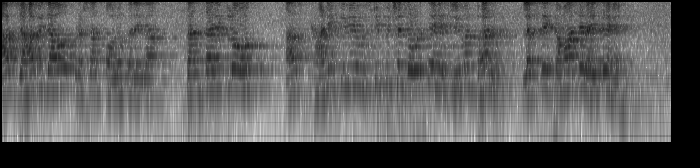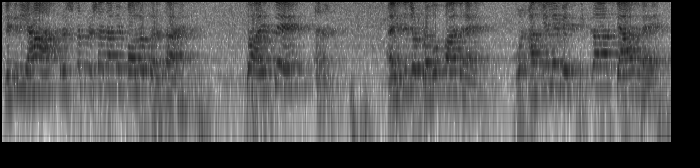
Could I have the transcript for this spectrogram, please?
आप जहाँ भी जाओ, प्रसाद फॉलो करेगा। संसारिक लोग, आप खाने के लिए उसके पीछे दौड़ते हैं। जीवन भर लगते, कमाते रहते हैं। लेकिन यहाँ कृष्ण प्रसाद हमें फॉलो करता है। तो ऐसे ऐसे जो प्रभुपाद है वो अकेले व्यक्ति का त्याग है,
